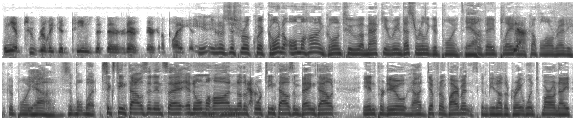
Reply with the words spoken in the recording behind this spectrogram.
when you have two really good teams that they're they're they're going to play against. You, you know, just real quick, going to Omaha and going to uh, Mackey Arena, that's a really good point. Yeah. That they've played Yeah. a couple already. Good point. Yeah, so what- what sixteen thousand inside in Omaha, and another fourteen thousand banged out in Purdue. Uh, different environment. It's going to be another great one tomorrow night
